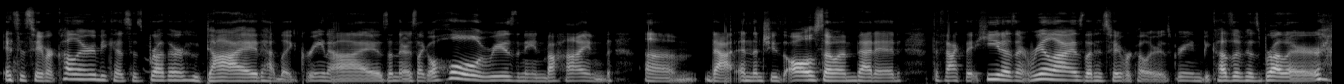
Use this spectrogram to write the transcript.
it's his favorite color because his brother who died had like green eyes and there's like a whole reasoning behind um that. And then she's also embedded the fact that he doesn't realize that his favorite color is green because of his brother.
